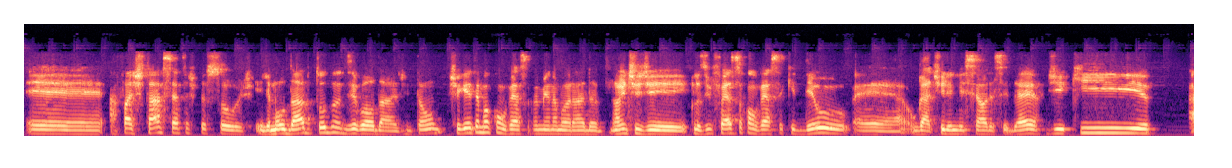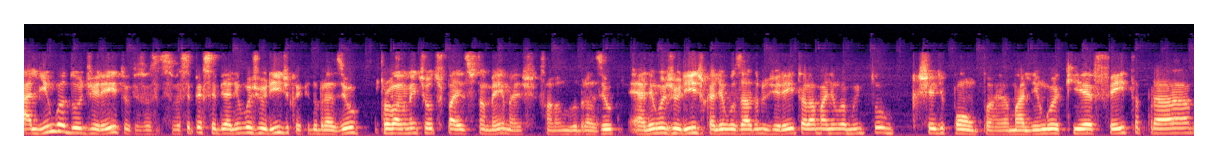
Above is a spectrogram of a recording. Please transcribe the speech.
é, afastar certas pessoas. Ele é moldado todo na desigualdade. Então, cheguei a ter uma conversa com a minha namorada antes de. Inclusive, foi essa conversa que deu é, o gatilho inicial dessa ideia, de que a língua do direito, se você perceber a língua jurídica aqui do Brasil, provavelmente outros países também, mas falando do Brasil, é a língua jurídica, a língua usada no direito, ela é uma língua muito cheia de pompa, é uma língua que é feita para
